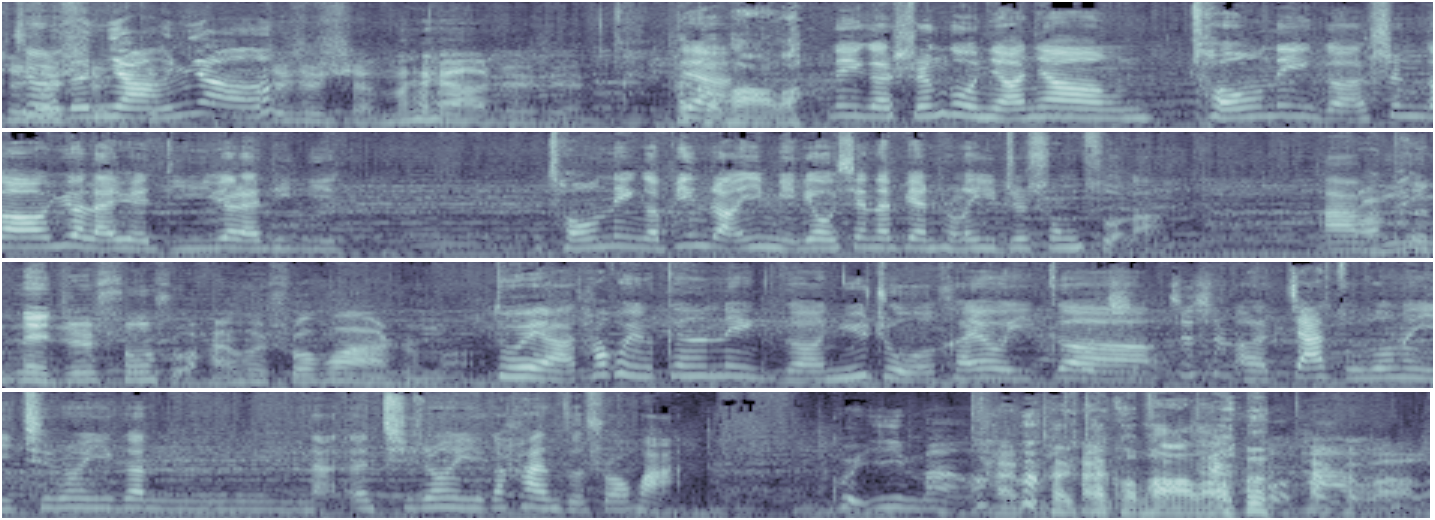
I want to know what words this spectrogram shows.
这是我的娘娘这是什么呀？这是太可怕了！那个神谷娘娘从那个身高越来越低，越来越低，从那个兵长一米六，现在变成了一只松鼠了。啊那那只松鼠还会说话是吗？对啊，它会跟那个女主还有一个呃家族中的一其中一个嗯男呃其中一个汉子说话。诡异漫画，太太太可怕了！太可怕了。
